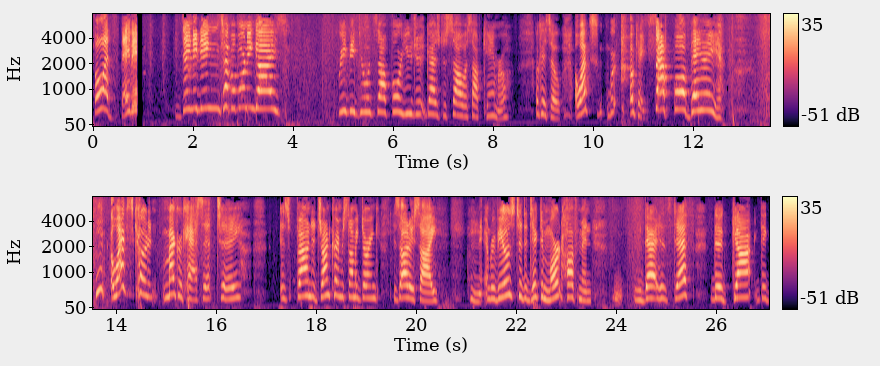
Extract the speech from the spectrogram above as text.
4, baby. Ding, ding, ding. Top of morning, guys. We be doing Saw 4. You ju- guys just saw us off camera. Okay, so Alex, okay, Saw 4, baby. Alex coded microcassette today is found in John Kramer's stomach during his autopsy hmm, and reveals to Detective Mark Hoffman that his death, the ga- the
